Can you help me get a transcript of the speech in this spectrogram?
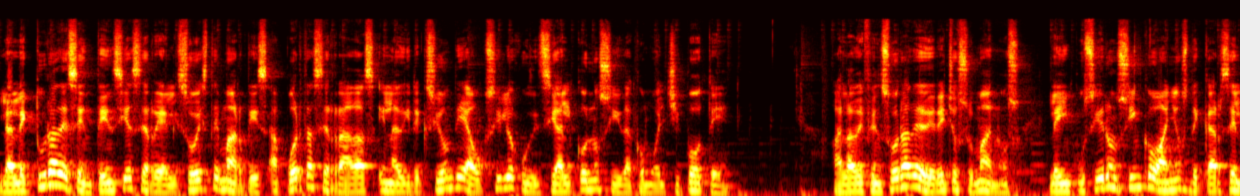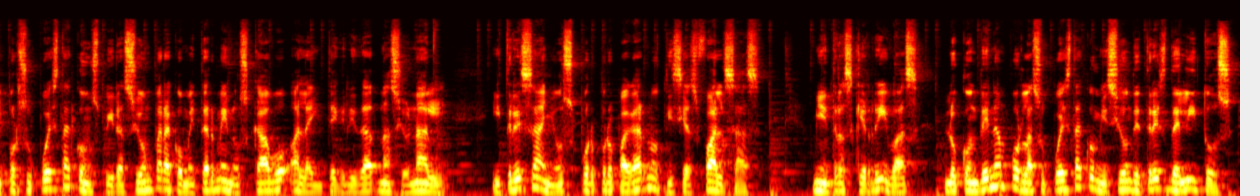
La lectura de sentencia se realizó este martes a puertas cerradas en la Dirección de Auxilio Judicial conocida como El Chipote. A la defensora de derechos humanos le impusieron cinco años de cárcel por supuesta conspiración para cometer menoscabo a la integridad nacional y tres años por propagar noticias falsas, mientras que Rivas lo condenan por la supuesta comisión de tres delitos,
